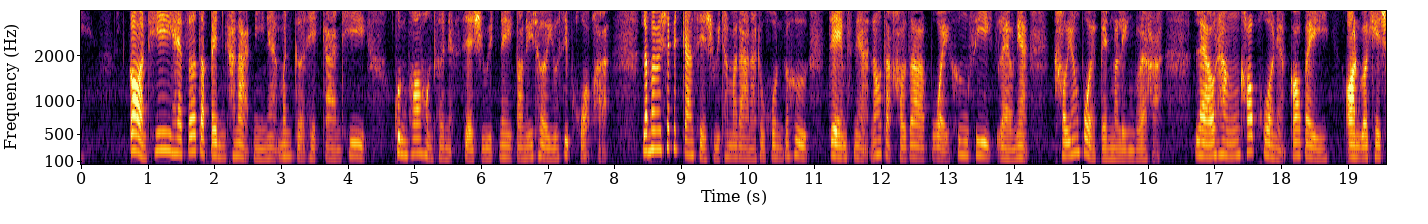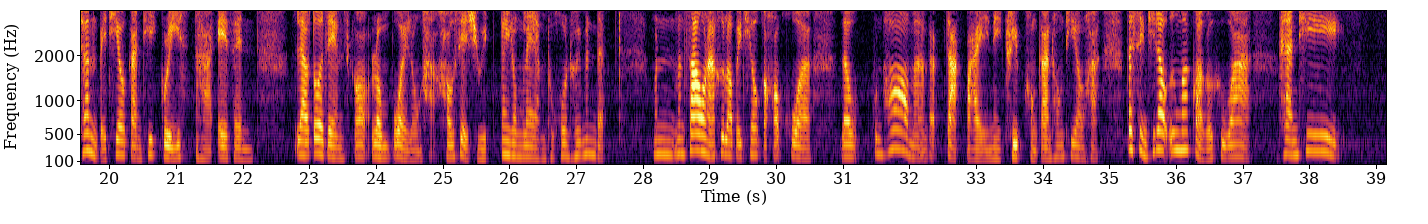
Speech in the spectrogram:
ก่อนที่เฮเธอร์จะเป็นขนาดนี้เนี่ย มันเกิดเหตุการณ์ที่ คุณพ่อของเธอเนี่ยเสียชีวิตในตอนที่เธออายุสิบขวบค่ะ แล้วมันไม่ใช่เป็นการเสียชีวิตธรรมดานะทุกคนก็คือเจมส์เนี่ยนอกจากเขาจะป่วยครึ่งซีกแล้วเนี่ย เขายังป่วยเป็นมะเร็งด้วยค่ะ แล้วทั้งครอบครัวเนี่ยก็ไปออนว a เคชั่นไปเที่ยวกันที่กรีซนะคะเอเธนส์แล้วตัวเจมส์ก็ล้มป่วยลงค่ะ เขาเสียชีวิตในโรงแรมทุกคนเฮ้ยมันแบบมันมันเศร้านะ คือเราไปเที่ยวกับครอบครัว แล้ว คุณพ่อมาแบบจากไปในทริปของการท่องเที่ยวค่ะ แต่สิ่งที่เราอึ้งมากกว่าก็คือว่า แทนที่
